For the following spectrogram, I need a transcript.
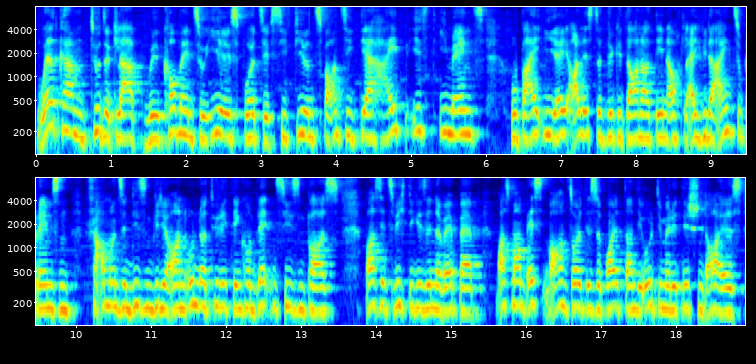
Welcome to the club, willkommen zu EA Sports FC 24. Der Hype ist immens wobei EA alles dafür getan hat, den auch gleich wieder einzubremsen. Schauen wir uns in diesem Video an und natürlich den kompletten Season Pass, was jetzt wichtig ist in der Web-App, was man am besten machen sollte, sobald dann die Ultimate Edition da ist,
